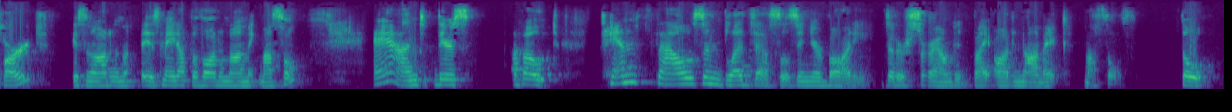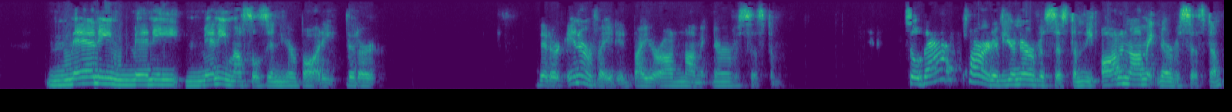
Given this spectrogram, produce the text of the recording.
heart is an is made up of autonomic muscle. And there's about 10,000 blood vessels in your body that are surrounded by autonomic muscles. So many, many, many muscles in your body that are that are innervated by your autonomic nervous system. So that part of your nervous system, the autonomic nervous system,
